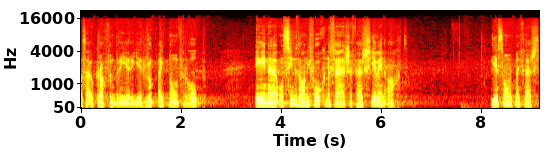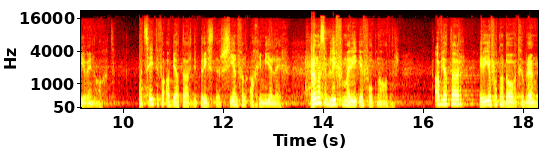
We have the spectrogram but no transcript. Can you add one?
as hy ou krag vind by die Here. Jy roep uit na hom vir hulp. En uh, ons sien dit daar in die volgende verse, vers 7 en 8. Lees saam met my vers 7 en 8. Wat sê dit vir Abiatar die priester, seun van Ahimelech? Bring asseblief vir my die efod nader. Abiatar het die efod na Dawid gebring.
